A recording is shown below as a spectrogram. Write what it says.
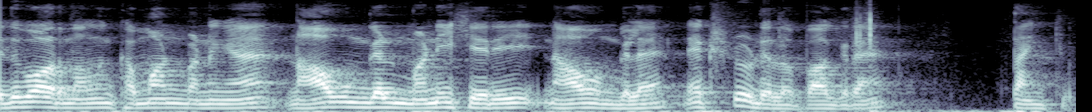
எதுவாக இருந்தாலும் கமெண்ட் பண்ணுங்கள் நான் உங்கள் மணிஹேரி நான் உங்களை நெக்ஸ்ட் வீடியோவில் பார்க்குறேன். தேங்க்யூ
